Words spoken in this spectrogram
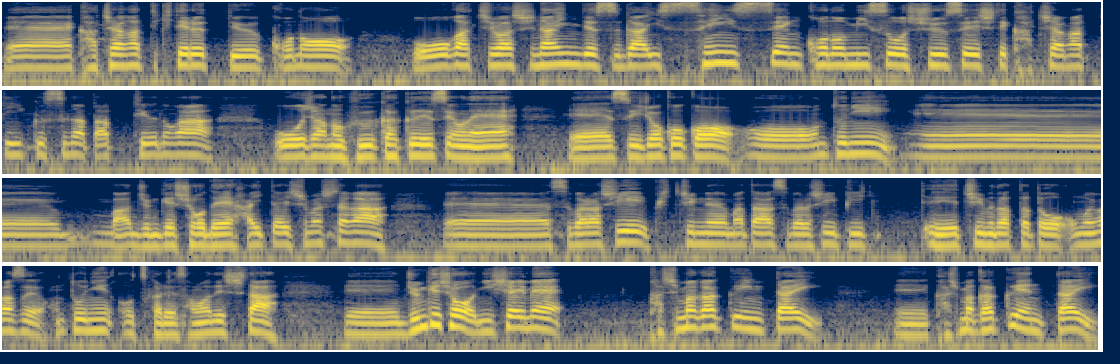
えー、勝ち上がってきてるっていう、この、大勝ちはしないんですが、一戦一戦このミスを修正して勝ち上がっていく姿っていうのが、王者の風格ですよね。えー、水上高校、本当に、えー、まあ、準決勝で敗退しましたが、えー、素晴らしいピッチング、また素晴らしいピッえー、チームだったと思います。本当にお疲れ様でした。えー、準決勝2試合目、鹿島学院対、えー、鹿島学園対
